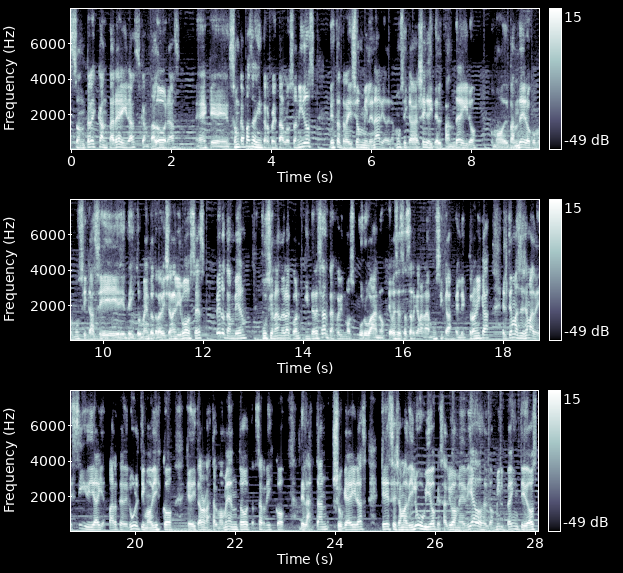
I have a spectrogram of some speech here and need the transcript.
Son tres cantareiras, cantadoras, eh, que son capaces de interpretar los sonidos de esta tradición milenaria de la música gallega y del pandeiro, como del pandero, como música así de instrumento tradicional y voces, pero también fusionándola con interesantes ritmos urbanos que a veces se acercan a la música electrónica. El tema se llama Decidia y es parte del último disco que editaron hasta el momento, el tercer disco de las Tan Yugueiras, que se llama Diluvio, que salió a mediados del 2022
